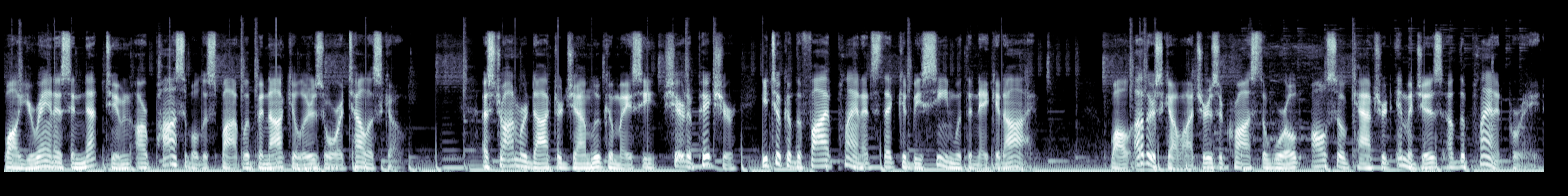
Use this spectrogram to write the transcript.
while Uranus and Neptune are possible to spot with binoculars or a telescope. Astronomer Dr. Gianluca Masi shared a picture he took of the five planets that could be seen with the naked eye, while other skywatchers across the world also captured images of the planet parade.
